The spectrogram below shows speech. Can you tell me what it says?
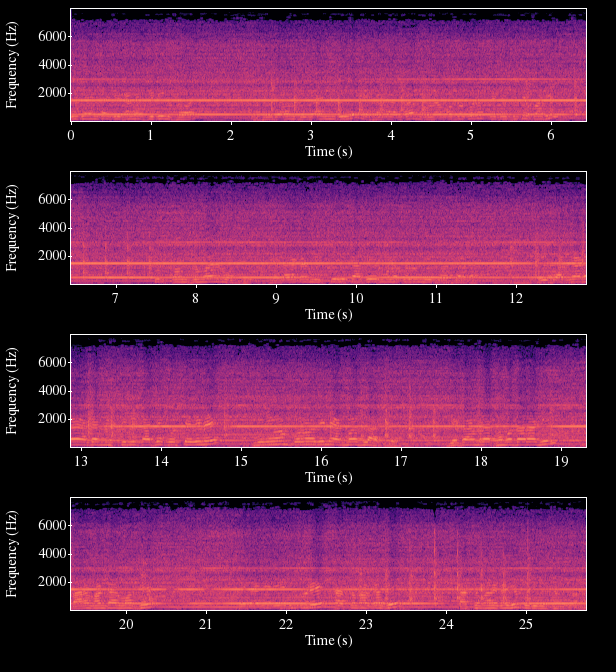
ডিজাইনটা যেখানে ফিটিংস হয় তো সেই রকম ডিজাইন দিয়ে এখানে আমরা মনের মতো করে কেটে দিতে পারি খুব কম সময়ের মধ্যে। যেটা একটা মিস্ত্রির কাছে মনে করুন দরজাটা একটা মিস্ত্রির কাছে করতে গেলে মিনিমাম পনেরো দিন এক মাস লাগবে। যেটা আমরা ক্ষমতা রাখি, বারো ঘণ্টার মধ্যে এটাকে রেডি করে কাস্টমার কাছে কাস্টমারের কাছে পরিবেশন করা।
